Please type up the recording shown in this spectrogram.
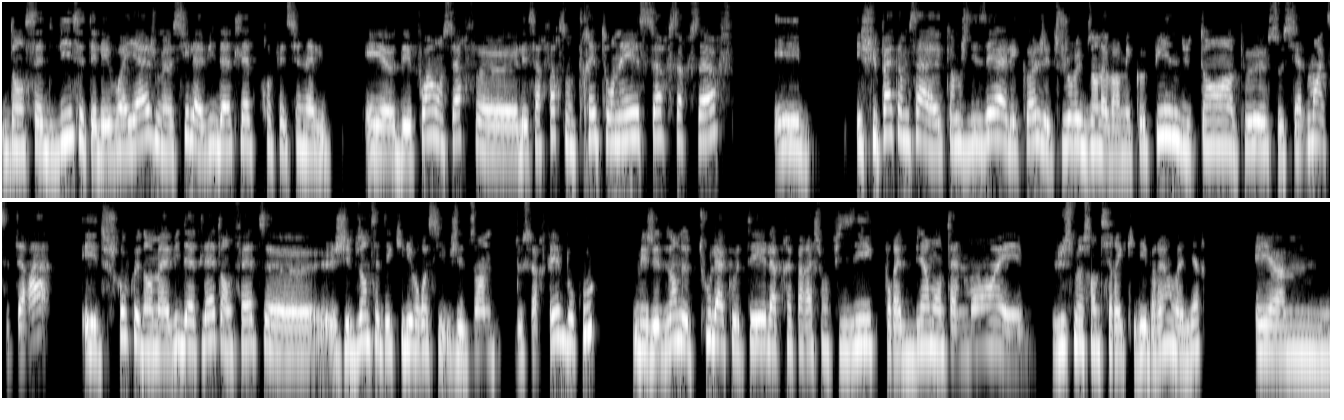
dans cette vie, c'était les voyages, mais aussi la vie d'athlète professionnel. Et euh, des fois en surf, les surfeurs sont très tournés surf, surf, surf, et et je suis pas comme ça. Comme je disais à l'école, j'ai toujours eu besoin d'avoir mes copines, du temps un peu socialement, etc. Et je trouve que dans ma vie d'athlète, en fait, j'ai besoin de cet équilibre aussi. J'ai besoin de surfer beaucoup, mais j'ai besoin de tout l'à côté, la préparation physique pour être bien mentalement et juste me sentir équilibrée, on va dire. Et euh,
